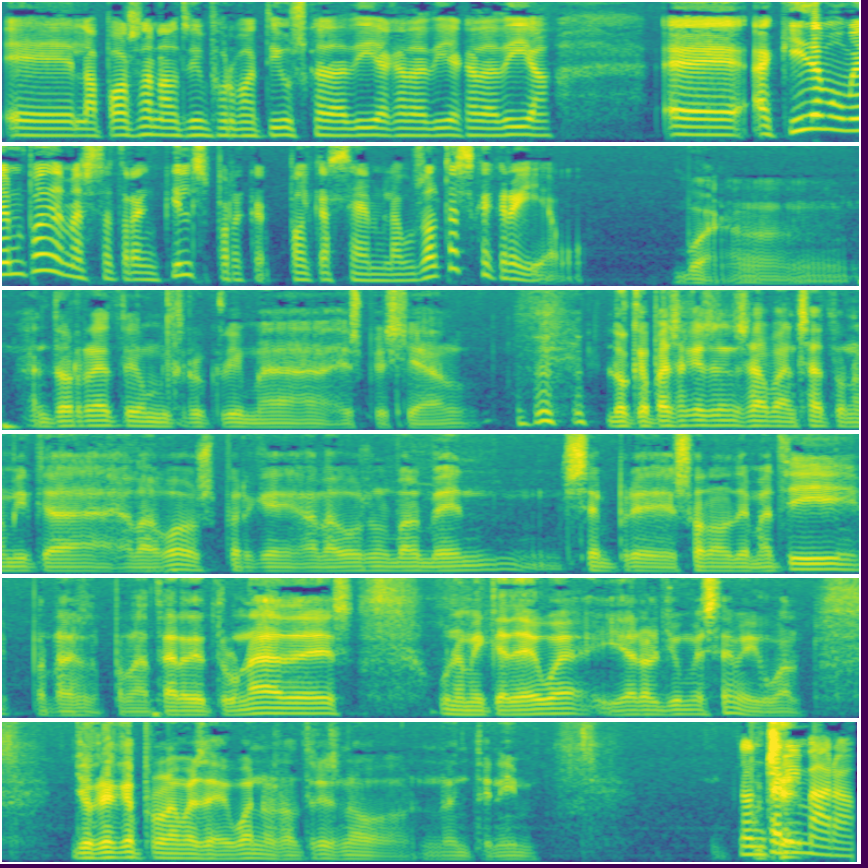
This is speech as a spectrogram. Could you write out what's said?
eh, la posen als informatius cada dia, cada dia, cada dia. Eh, aquí, de moment, podem estar tranquils per, pel que sembla. Vosaltres què creieu? Bueno, Andorra té un microclima especial. El que passa que se'ns ha avançat una mica a l'agost, perquè a l'agost normalment sempre sol al matí, per la, per la tarda tronades, una mica d'aigua, i ara el llum estem igual. Jo crec que problemes d'aigua nosaltres no, no en tenim. No en tenim ara.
